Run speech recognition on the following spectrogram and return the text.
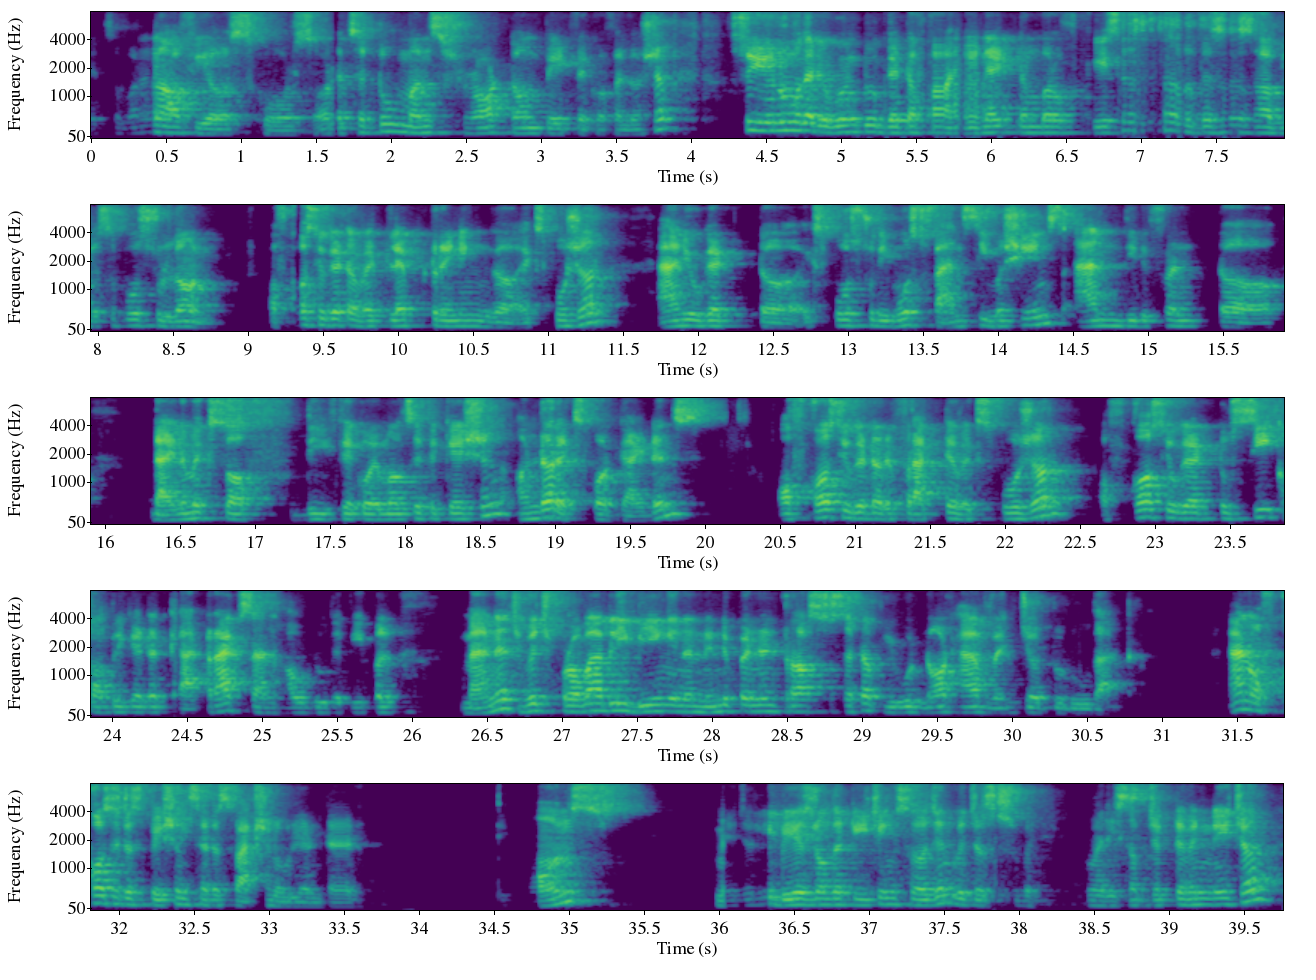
it's a one and a half years course or it's a two months short-term paid phaco fellowship. So you know that you're going to get a finite number of cases. So this is how you're supposed to learn. Of course, you get a wet lab training uh, exposure and you get uh, exposed to the most fancy machines and the different uh, dynamics of the phacoemulsification under expert guidance of course, you get a refractive exposure. Of course, you get to see complicated cataracts and how do the people manage, which probably being in an independent trust setup, you would not have ventured to do that. And of course, it is patient satisfaction oriented. The cons, majorly based on the teaching surgeon, which is very subjective in nature.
